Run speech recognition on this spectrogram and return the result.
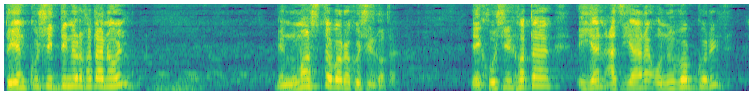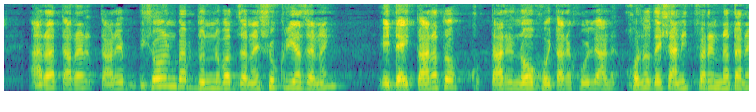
তো ইয়ান খুশির দিনের কথা নইল এন মস্ত বড় খুশির কথা। এই খুশির কথা ইয়ান আজি আরা অনুভব করি, আরা তারা তারে ভীষণভাবে ধন্যবাদ জানাই, শুক্রিয়া জানাই। এই দায়িত্ব তারা তো তারে ন হই তারে কইলে কোনো দেশে আনিতে পারেন না তারা,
